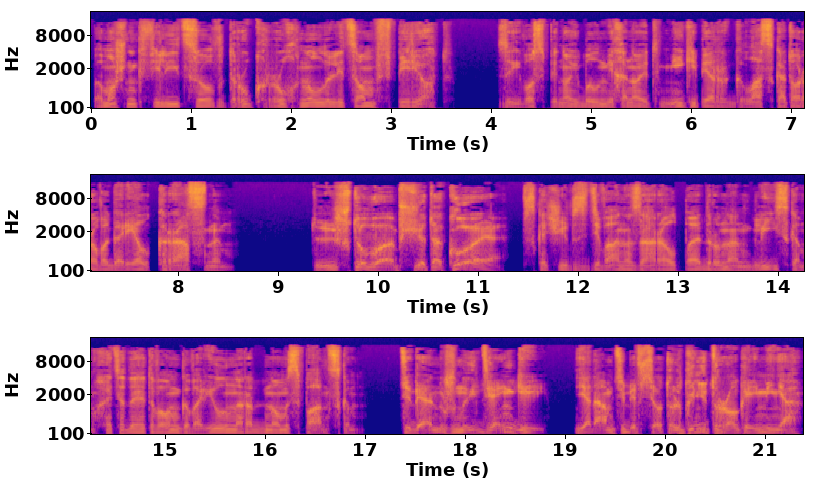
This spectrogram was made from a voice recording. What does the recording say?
Помощник Фелицио вдруг рухнул лицом вперед. За его спиной был механоид Микипер, глаз которого горел красным. «Ты что вообще такое?» Вскочив с дивана, заорал Педро на английском, хотя до этого он говорил на родном испанском. «Тебе нужны деньги? Я дам тебе все, только не трогай меня!»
